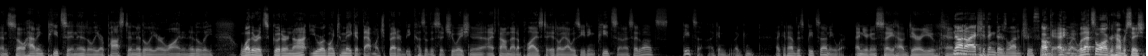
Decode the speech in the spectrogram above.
And so, having pizza in Italy, or pasta in Italy, or wine in Italy, whether it's good or not, you are going to make it that much better because of the situation. And I found that applies to Italy. I was eating pizza, and I said, "Well, it's pizza. I can, I can, I could have this pizza anywhere." And you're going to say, "How dare you?" And No, no, I actually think there's a lot of truth. to that. Okay, anyway, well, that's a longer conversation.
